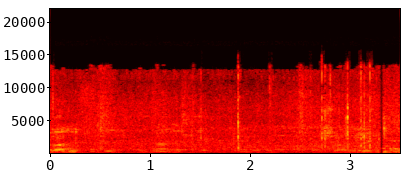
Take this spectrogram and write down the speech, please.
Şahane. Şahane.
